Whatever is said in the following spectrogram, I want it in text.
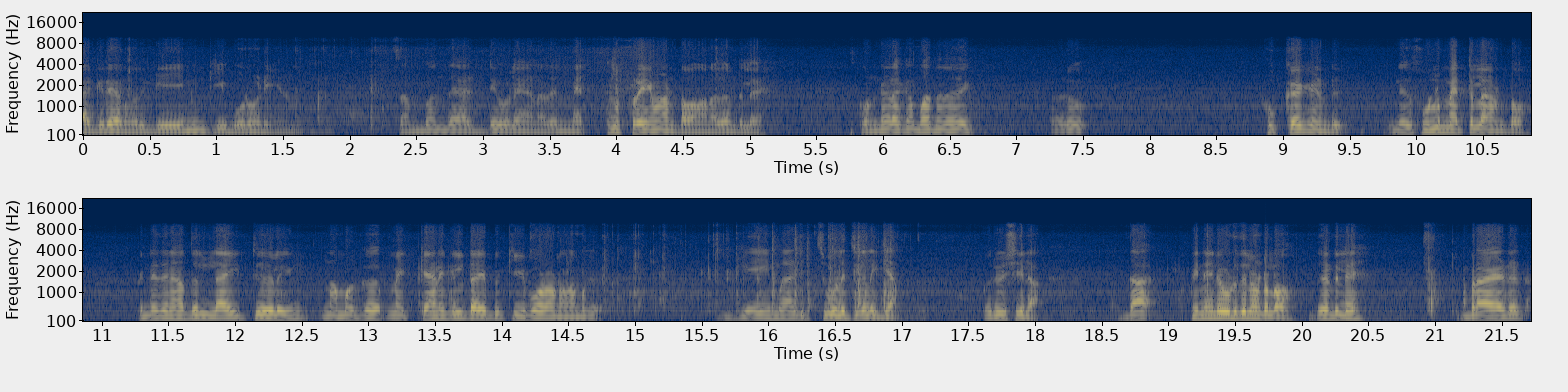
ആഗ്രഹമാണ് ഒരു ഗെയിമിംഗ് കീബോർഡ് മേടിക്കുന്നത് സംഭവം അടിപൊളിയാണ്. അത് മെറ്റൽ ഫ്രെയിമാണ് കേട്ടോ അതുകൊണ്ടല്ലേ കൊണ്ടു കിടക്കാൻ പറ്റുന്നത് ഒരു ഹുക്കൊക്കെ ഉണ്ട്. പിന്നെ ഇത് ഫുള്ള് മെറ്റലാണ് കേട്ടോ പിന്നെ ഇതിനകത്ത് ലൈറ്റ് കളിയും നമുക്ക് മെക്കാനിക്കൽ ടൈപ്പ് കീബോർഡാണ് നമുക്ക് ഗെയിം അടിച്ച് പൊളിച്ച് കളിക്കാം. ഒരു വിഷയമില്ല. ദാ പിന്നെ എന്റെ കൂടുതലുണ്ടല്ലോ. ഇത് കണ്ടില്ലേ? ബ്രൈഡഡ്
